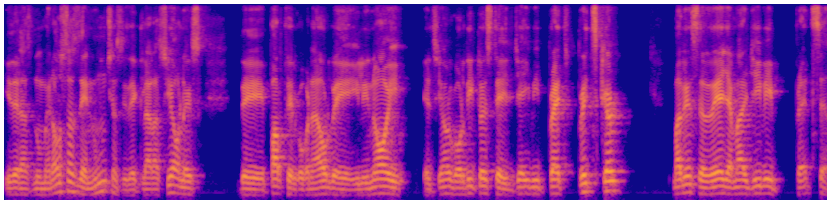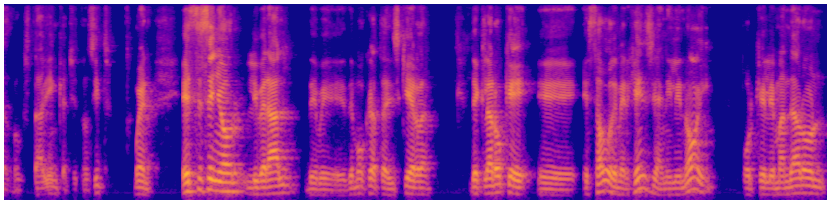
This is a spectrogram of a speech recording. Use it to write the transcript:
y de las numerosas denuncias y declaraciones de parte del gobernador de Illinois, el señor gordito este, J.B. Pritzker, más bien se debería llamar J.B. Pretzel, porque está bien cachetoncito. Bueno, este señor liberal, de, demócrata de izquierda, declaró que eh, estado de emergencia en Illinois porque le mandaron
